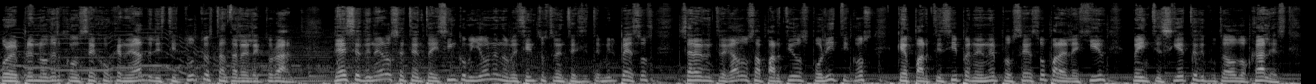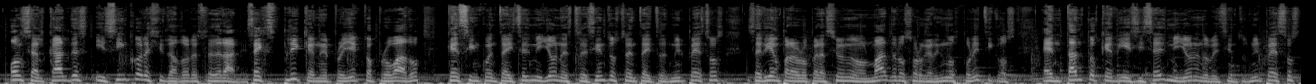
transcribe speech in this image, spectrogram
por el Pleno del Consejo General del Instituto Estatal Electoral. De ese dinero, 75 millones 937 mil pesos serán entregados a partidos políticos que participen en el proceso para elegir 27 diputados locales, 11 alcaldes y 5 legisladores federales. Se explica en el proyecto aprobado que 56 millones 333 mil pesos serían para la operación normal de los organismos políticos, en tanto que 16 millones 900 mil pesos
